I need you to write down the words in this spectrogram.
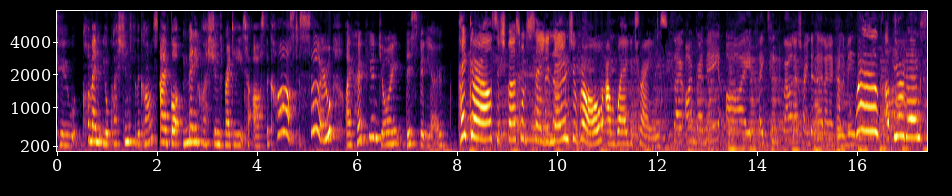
to comment your questions for the cast. I've got many questions ready to ask the cast, so I hope you enjoy this video. Hey girls, so just first want to say your names, your role and where you trained. So I'm Remy, I play Tinkerbell and I trained at Urdang Academy. Woo! Up the dings!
